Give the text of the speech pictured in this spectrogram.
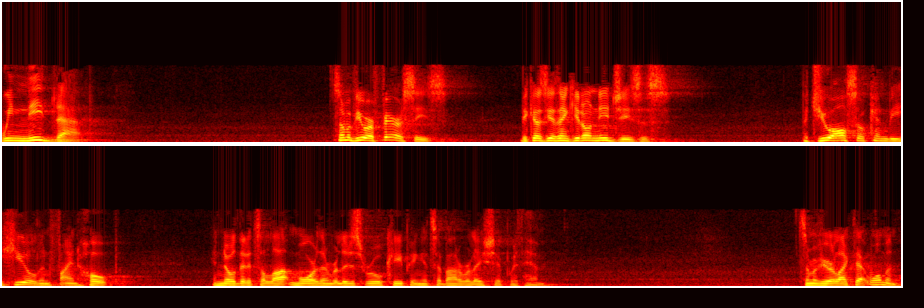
we need that. Some of you are Pharisees because you think you don't need Jesus. But you also can be healed and find hope and know that it's a lot more than religious rule keeping, it's about a relationship with Him. Some of you are like that woman.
